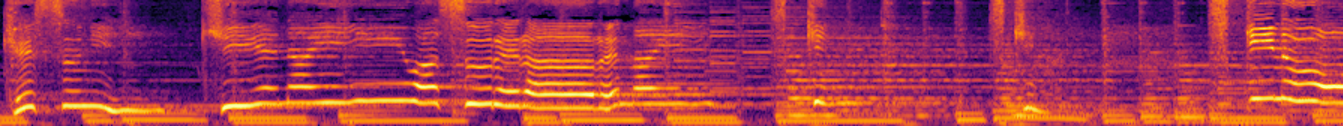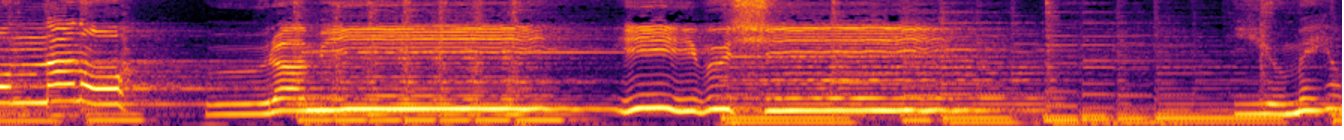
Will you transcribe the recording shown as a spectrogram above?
消すに消えない忘れられない。尽恨み節夢よ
